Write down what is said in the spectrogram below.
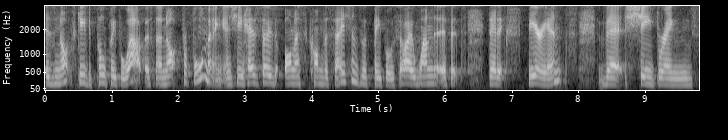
is not scared to pull people up if they're not performing, and she has those honest conversations with people. So I wonder if it's that experience that she brings.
